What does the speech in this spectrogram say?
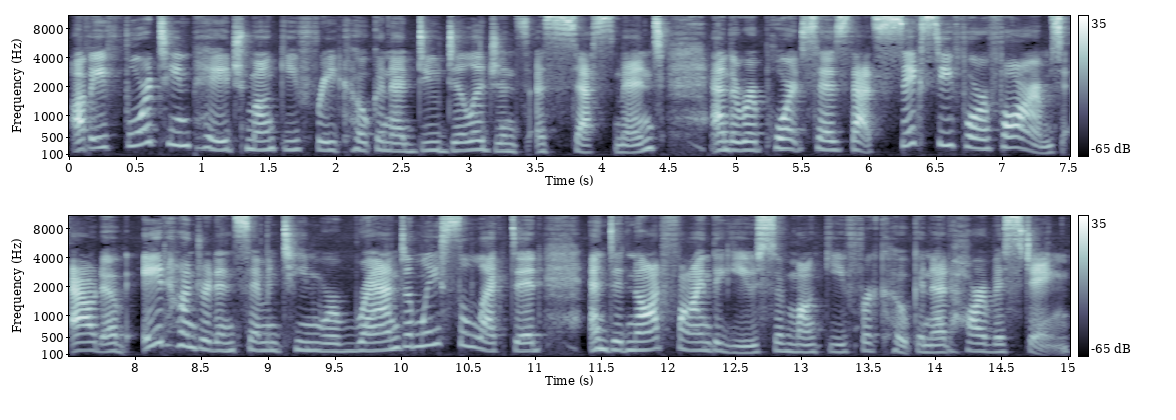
of a 14 page monkey free coconut due diligence assessment. And the report says that 64 farms out of 817 were randomly selected and did not find the use of monkey for coconut harvesting.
